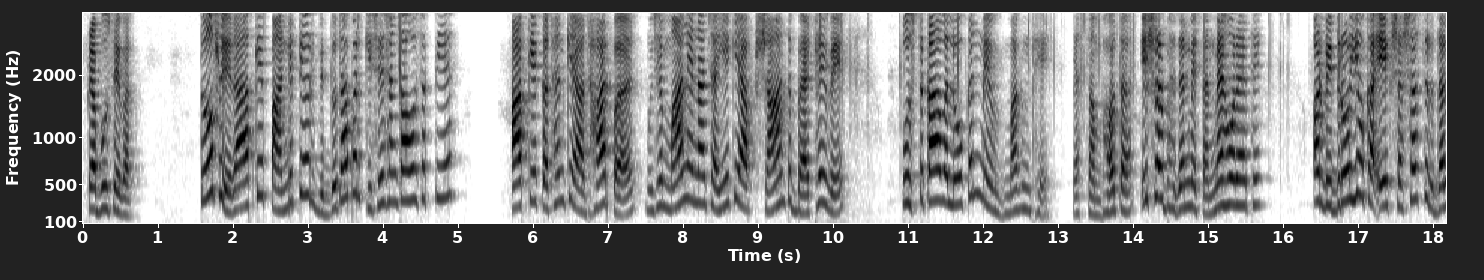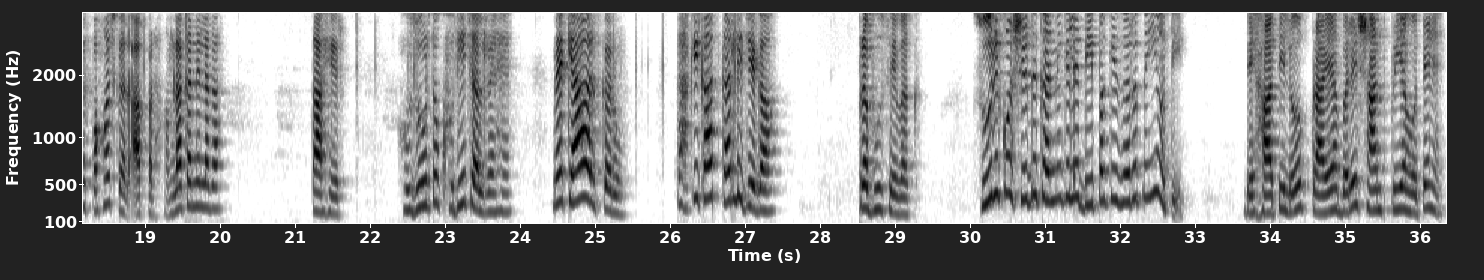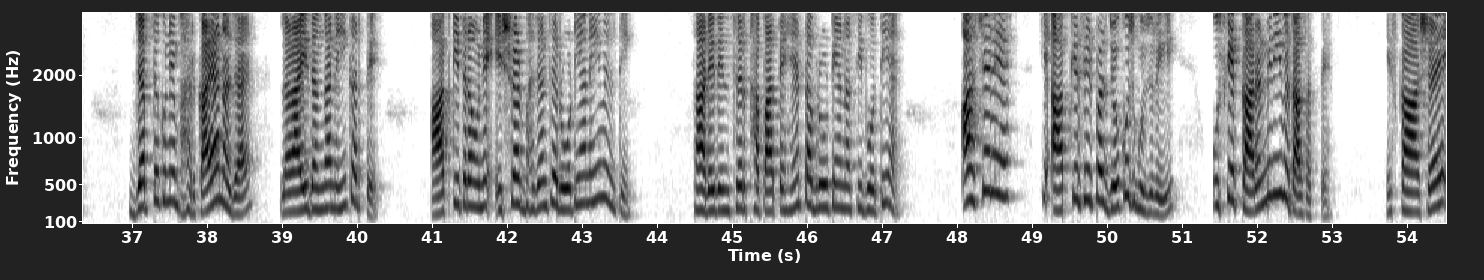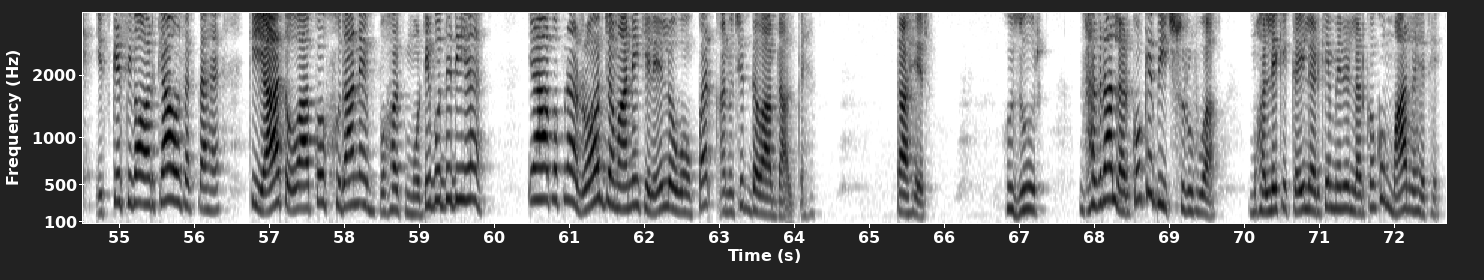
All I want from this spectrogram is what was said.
प्रभु सेवक तो फिर आपके पांडित्य और विद्वता पर किसे शंका हो सकती है? आपके कथन के आधार पर मुझे मान लेना चाहिए कि आप शांत बैठे हुए पुस्तकावलोकन में मग्न थे या संभवतः ईश्वर भजन में तन्मय हो रहे थे और विद्रोहियों का एक सशस्त्र दल पहुंचकर आप पर हमला करने लगा। ताहिर, हुजूर तो खुद ही चल रहे हैं। मैं क्या अर्ज़ करूँ? तहकीकात कर लीजिएगा। प्रभु सेवक, सूर्य को सिद्ध करने के लिए दीपक की ज़रूरत नहीं होती। देहाती लोग प्रायः बड़े शांत प्रिय होते हैं। जब तक उन्हें भड़काया न जाए, लड़ाई दंगा नहीं करते। आपकी तरह उन्हें ईश्वर भजन से रोटियाँ नहीं मिलती। सारे दिन सिर खपाते हैं, तब रोटियाँ नसीब होती हैं। आश्चर्य है कि आपके सिर पर जो कुछ गुजरी, उसके कारण भी नहीं बता सकते। इसका आशय इसके सिवा और क्या हो सकता है कि या तो आपको खुदा ने बहुत मोटी बुद्धि दी है या आप अपना रौब जमाने के लिए लोगों पर अनुचित दबाव डालते हैं। ताहिर, हुजूर, झगड़ा लड़कों के बीच शुरू हुआ। मोहल्ले के कई लड़के मेरे लड़कों को मार रहे थे।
